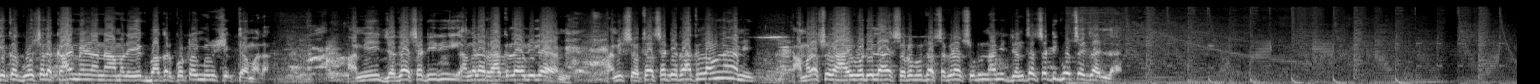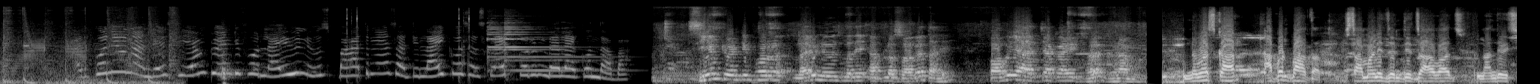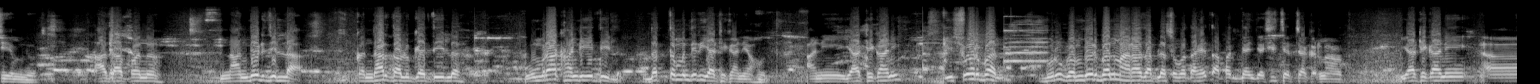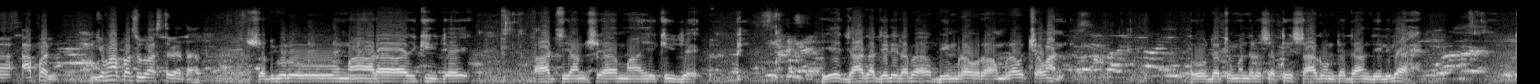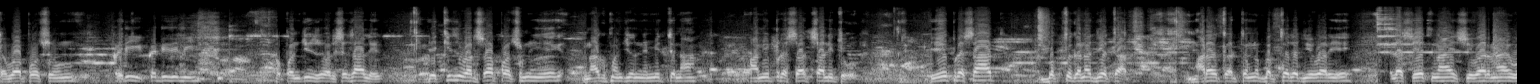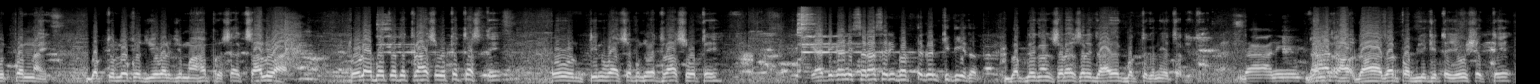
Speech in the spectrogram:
एका गोष्टीला काय मिळणार ना आम्हाला? एक भाकर कोटं मिळू शकते आम्हाला? आम्ही जगासाठी अंगाला राख लावलेली आहे आम्ही. आम्ही स्वतःसाठी राख लावून नाही आम्ही. आम्हाला सुद्धा आई वडील आहे सर्व सगळं सोडून आम्ही जनतासाठी गोष्ट झालेला आहे. लाईक व सबस्क्राईब करून बेल ऐकून दाबा. सीएम ट्वेंटी फोर लाईव्ह न्यूजमध्ये आपलं स्वागत आहे. पाहूया आजच्या काही ठळक घडामोडी. नमस्कार आपण पाहतात सामान्य जनतेचा आवाज नांदेड सीएम न्यूज आज आपण नांदेड जिल्हा कंधार तालुक्यातील उमराखांडी येथील दत्त मंदिर या ठिकाणी आहोत. आणि या ठिकाणी ईश्वरबन गुरु गंभीर बन महाराज आपल्यासोबत आहेत. आपण त्यांच्याशी चर्चा करणार आहोत. या ठिकाणी आपण केव्हापासून वास्तव्यात आहात? सद्गुरु महाराज की जय. आठ श्याम माये की जय. हे जागा दिलेला बा भीमराव रामराव चव्हाण. हो दत्त मंदिरासाठी सहा गुंठे दान दिलेले आहे. तेव्हापासून कधी कधी दिली? पंचवीस वर्ष झाले. एकवीस वर्षापासून हे नागपंचमी निमित्तानं आम्ही प्रसाद चालितो. हे प्रसाद भक्तगण देतात. महाराज करताना भक्ताच्या जीवावर ये त्याला शेत नाही शिवार नाही उत्पन्न नाही. भक्त लोक जीवावर जे महाप्रसाद चालू आहे थोडा बहुत तर त्रास होतच असते. हो तीन वर्षापासून त्रास होते या ठिकाणी सरासरी भक्तगण किती येतात? भक्तगण सरासरी दहा एक भक्तगण येतात इथे. दहा आणि दहा दहा दहा हजार पब्लिक इथे येऊ शकते.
